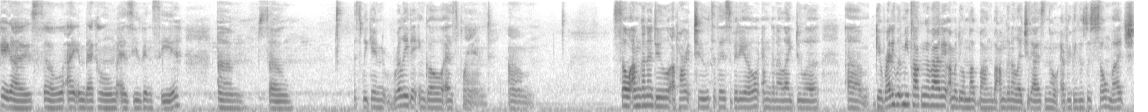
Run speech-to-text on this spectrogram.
Okay guys, so I am back home as you can see. Um, so this weekend really didn't go as planned. Um, so I'm gonna do a part two to this video. I'm gonna like do a um, get ready with me talking about it. I'm gonna do a mukbang, but I'm gonna let you guys know everything there's so much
